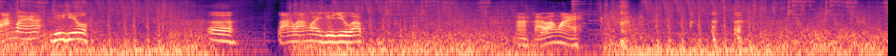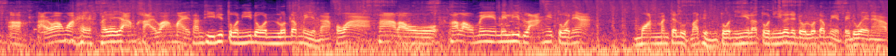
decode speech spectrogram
ล้างไปฮะชิวๆเออล้างล้างไปชิวๆครับอะขายวางใหม่อะขายวางใหม่พยายามขายวางใหม่ทันทีที่ตัวนี้โดนลดดาเมจนะ เพราะว่าถ้าเราถ้าเราไม่ไม่รีบล้างให้ตัวเนี้ยมอนมันจะหลุดมาถึงตัวนี้แล้วตัวนี้ก็จะโดนลดดาเมจไปด้วยนะครับ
